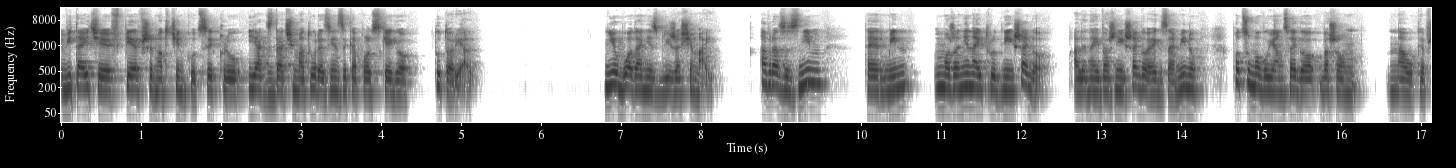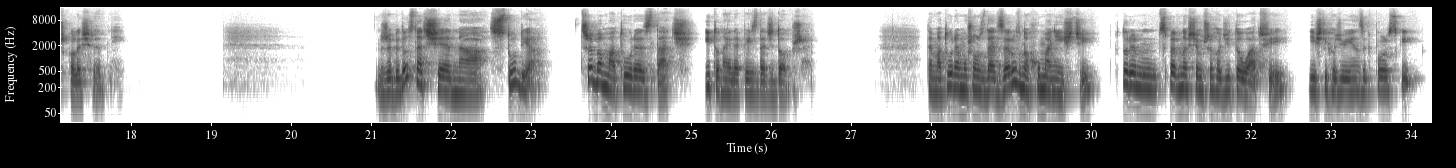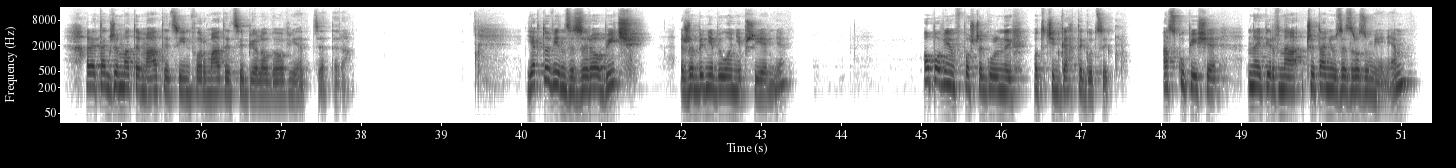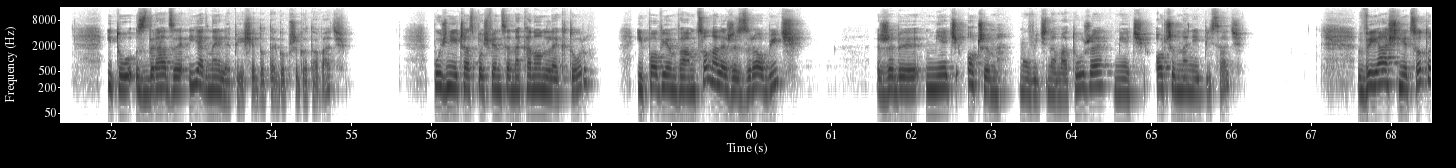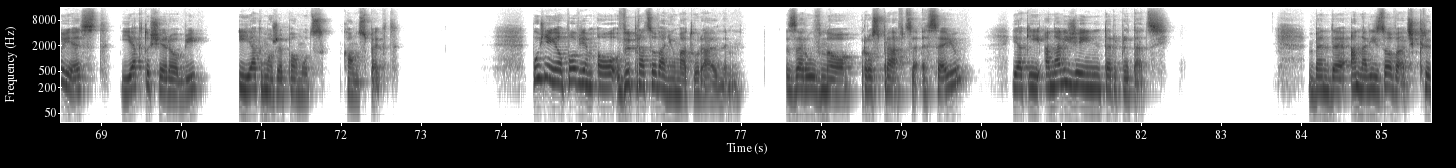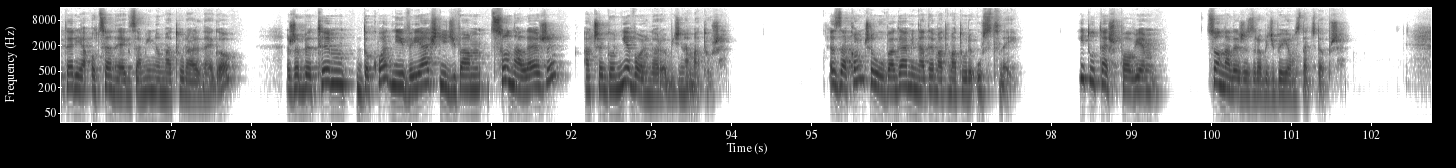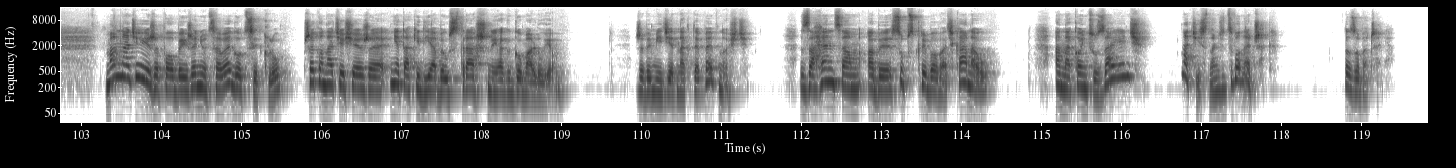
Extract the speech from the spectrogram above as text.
Witajcie w pierwszym odcinku cyklu Jak zdać maturę z języka polskiego tutorial. Nieubłaganie zbliża się maj, a wraz z nim termin może nie najtrudniejszego, ale najważniejszego egzaminu podsumowującego Waszą naukę w szkole średniej. Żeby dostać się na studia, trzeba maturę zdać i to najlepiej zdać dobrze. Tę maturę muszą zdać zarówno humaniści, którym z pewnością przychodzi to łatwiej, jeśli chodzi o język polski, ale także matematycy, informatycy, biologowie, etc. Jak to więc zrobić, żeby nie było nieprzyjemnie? Opowiem w poszczególnych odcinkach tego cyklu, a skupię się najpierw na czytaniu ze zrozumieniem i tu zdradzę, jak najlepiej się do tego przygotować. Później czas poświęcę na kanon lektur i powiem Wam, co należy zrobić, żeby mieć o czym mówić na maturze, mieć o czym na niej pisać. Wyjaśnię, co to jest, jak to się robi i jak może pomóc konspekt. Później opowiem o wypracowaniu maturalnym, zarówno rozprawce eseju, jak i analizie i interpretacji. Będę analizować kryteria oceny egzaminu maturalnego, żeby tym dokładniej wyjaśnić Wam, co należy, a czego nie wolno robić na maturze. Zakończę uwagami na temat matury ustnej. I tu też powiem, co należy zrobić, by ją zdać dobrze. Mam nadzieję, że po obejrzeniu całego cyklu przekonacie się, że nie taki diabeł straszny, jak go malują. Żeby mieć jednak tę pewność, zachęcam, aby subskrybować kanał, a na końcu zajęć nacisnąć dzwoneczek. Do zobaczenia.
